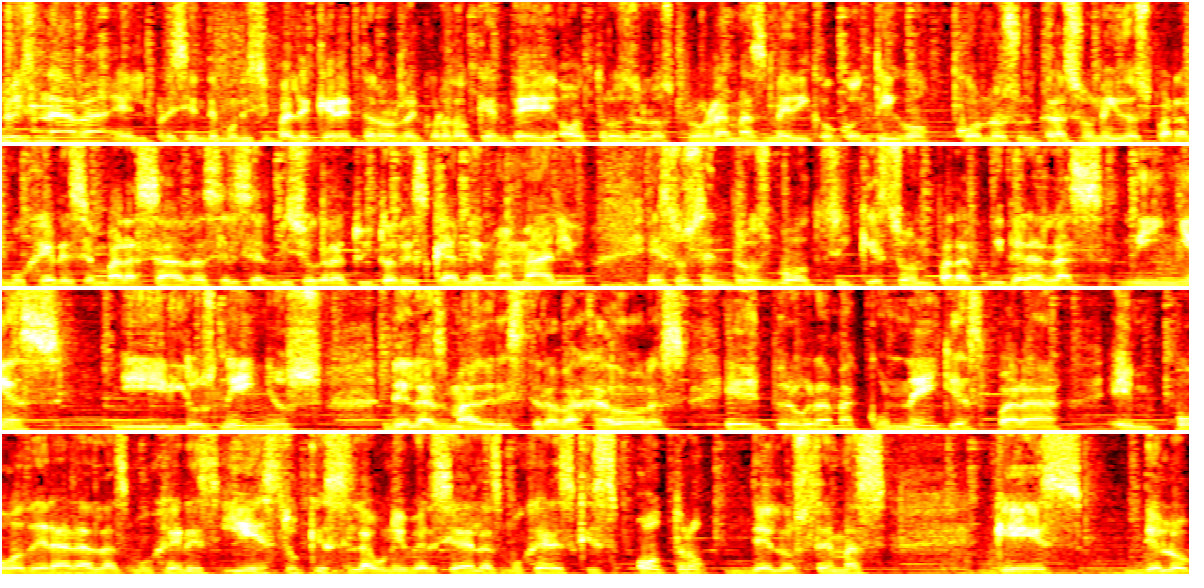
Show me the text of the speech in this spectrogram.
Luis Nava, el presidente municipal de Querétaro, recordó que entre otros de los programas Médico Contigo, con los ultrasonidos para mujeres embarazadas, el servicio gratuito de escáner mamario, esos centros BOTSI que son para cuidar a las niñas y los niños de las madres trabajadoras, el programa con ellas para empoderar a las mujeres y esto que es la Universidad de las Mujeres, que es otro de los temas que es de lo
